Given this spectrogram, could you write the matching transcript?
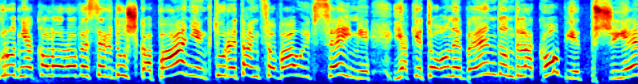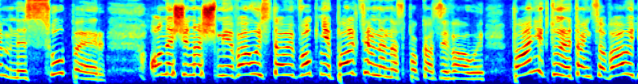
grudnia, kolorowe serduszka. Panie, które tańcowały w Sejmie, jakie to one będą dla kobiet. Przyjemne, super. One się naśmiewały, stały w oknie, palcem na nas pokazywały. Panie, które tańcowały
